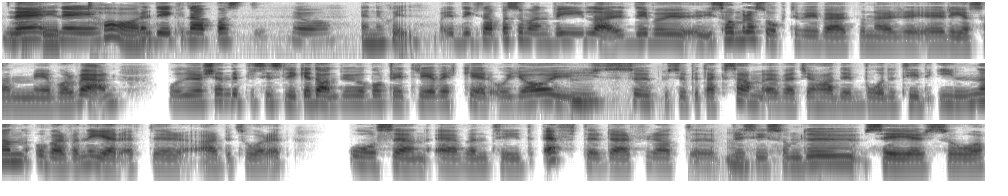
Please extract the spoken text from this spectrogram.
Nej, det nej, tar men det är knappast. Ja. energi. Det är knappast som man vilar. Det var ju, I somras åkte vi iväg på den här re- resan med vår vän. Och jag kände precis likadant. Vi var borta i tre veckor och jag är Mm. super, super tacksam över att jag hade både tid innan och varva ner efter arbetsåret. Och sen även tid efter därför att eh, precis som du säger så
